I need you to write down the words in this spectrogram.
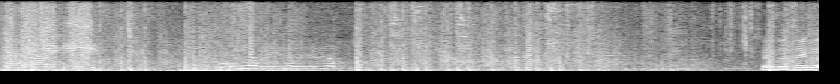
我飞你！不要不要不要！真的。这个这个，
